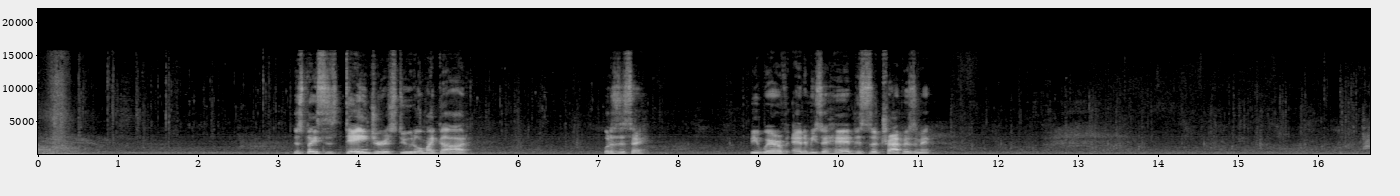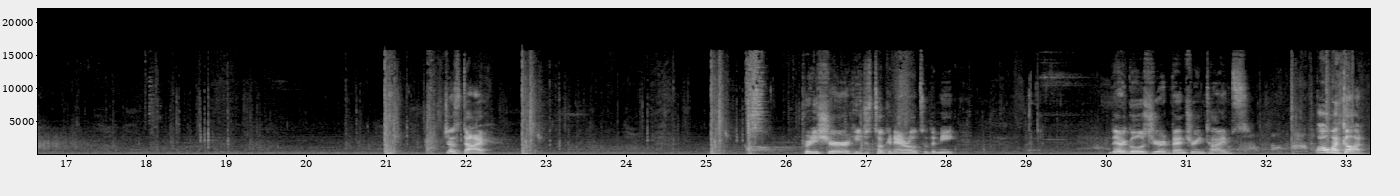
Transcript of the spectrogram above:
This place is dangerous, dude. Oh my god. What does it say? Beware of enemies ahead. This is a trap, isn't it? Just die. Pretty sure he just took an arrow to the knee. There goes your adventuring times. Oh my god!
